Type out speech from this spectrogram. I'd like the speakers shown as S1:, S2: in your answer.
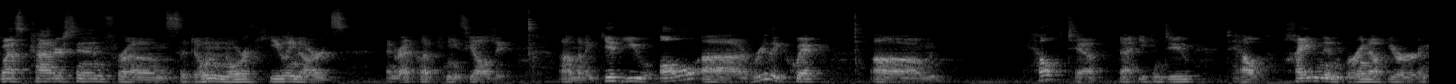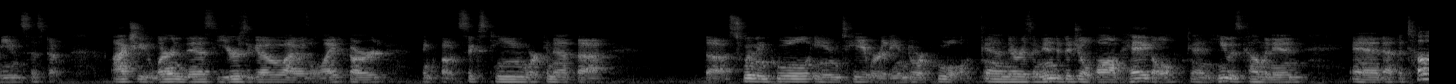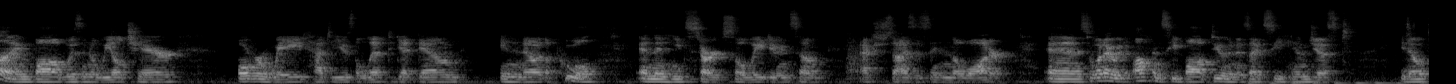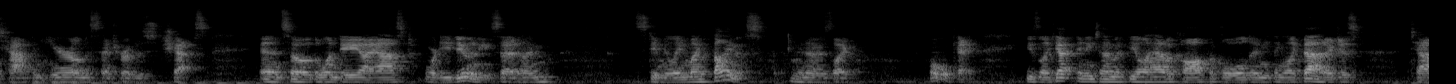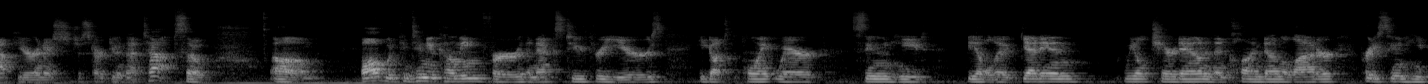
S1: Wes Patterson from Sedona North Healing Arts and Redcliff Kinesiology. I'm going to give you all a really quick um, health tip that you can do to help heighten and bring up your immune system. I actually learned this years ago. I was a lifeguard, I think about 16, working at the the swimming pool in Tabor, the indoor pool. And there was an individual, Bob Hagel, and he was coming in and at the time, Bob was in a wheelchair, overweight, had to use the lift to get down in and out of the pool. And then he'd start slowly doing some exercises in the water. And so what I would often see Bob doing is I'd see him just, you know, tapping here on the center of his chest. And so the one day I asked, what are you doing? He said, I'm stimulating my thymus. And I was like, oh, okay. He's like, yeah, anytime I feel I have a cough, a cold, anything like that, I just tap here and I should just start doing that tap. So um, Bob would continue coming for the next two, three years. He got to the point where soon he'd be able to get in, wheelchair down, and then climb down the ladder. Pretty soon he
